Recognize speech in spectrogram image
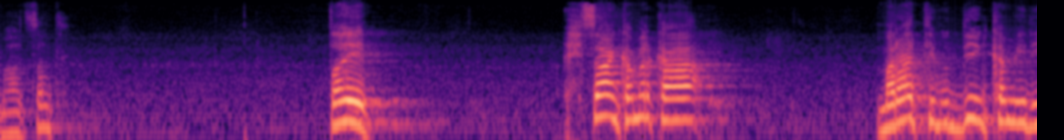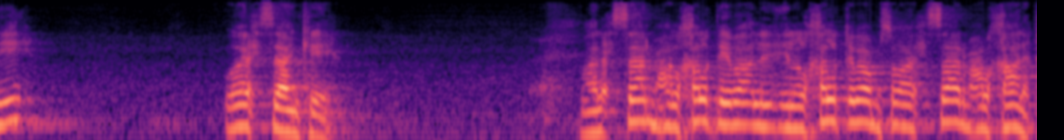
mahadsanta ayib ixsaanka markaa maraatib uddiin ka midii waa ixsaankee ma alixsaan maca alkhalqi ba ila alkhalqi ba mise waa ixsaan maca alkhaaliq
